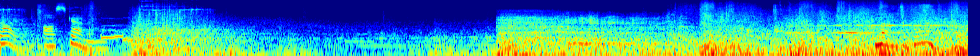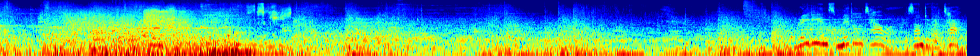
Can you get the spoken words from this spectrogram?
Dire are scanning. Radiant's middle tower is under attack.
